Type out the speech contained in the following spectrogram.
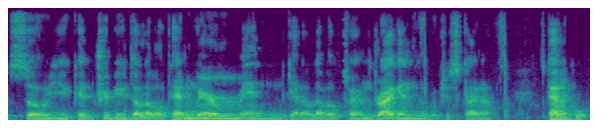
So you can tribute a level 10 Wyrm and get a level 10 dragon which is kind of it's kind of cool.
